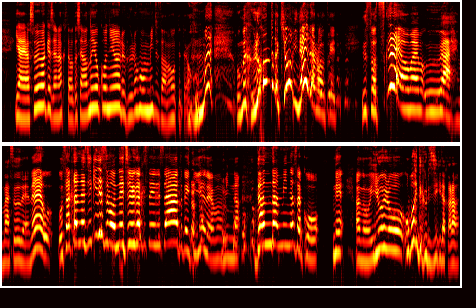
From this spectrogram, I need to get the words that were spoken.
「いやいやそういうわけじゃなくて私あの横にある古本見てたの?」って言ったら「お前お前古本とか興味ないだろ」とか言って「嘘つくなよお前もうわまあそうだよねおお盛んな時期ですもんね中学生でさ」とか言って言うのよもうみんなだんだんみんなさこうねあのいろいろ覚えてくる時期だから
